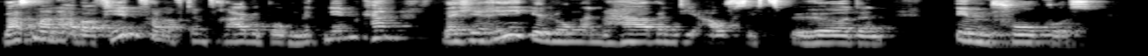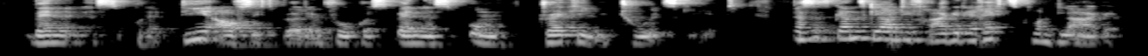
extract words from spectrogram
Was man aber auf jeden Fall auf dem Fragebogen mitnehmen kann, welche Regelungen haben die Aufsichtsbehörden im Fokus? Wenn es, oder die Aufsichtsbehörde im Fokus, wenn es um Tracking-Tools geht. Das ist ganz klar die Frage der Rechtsgrundlage.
